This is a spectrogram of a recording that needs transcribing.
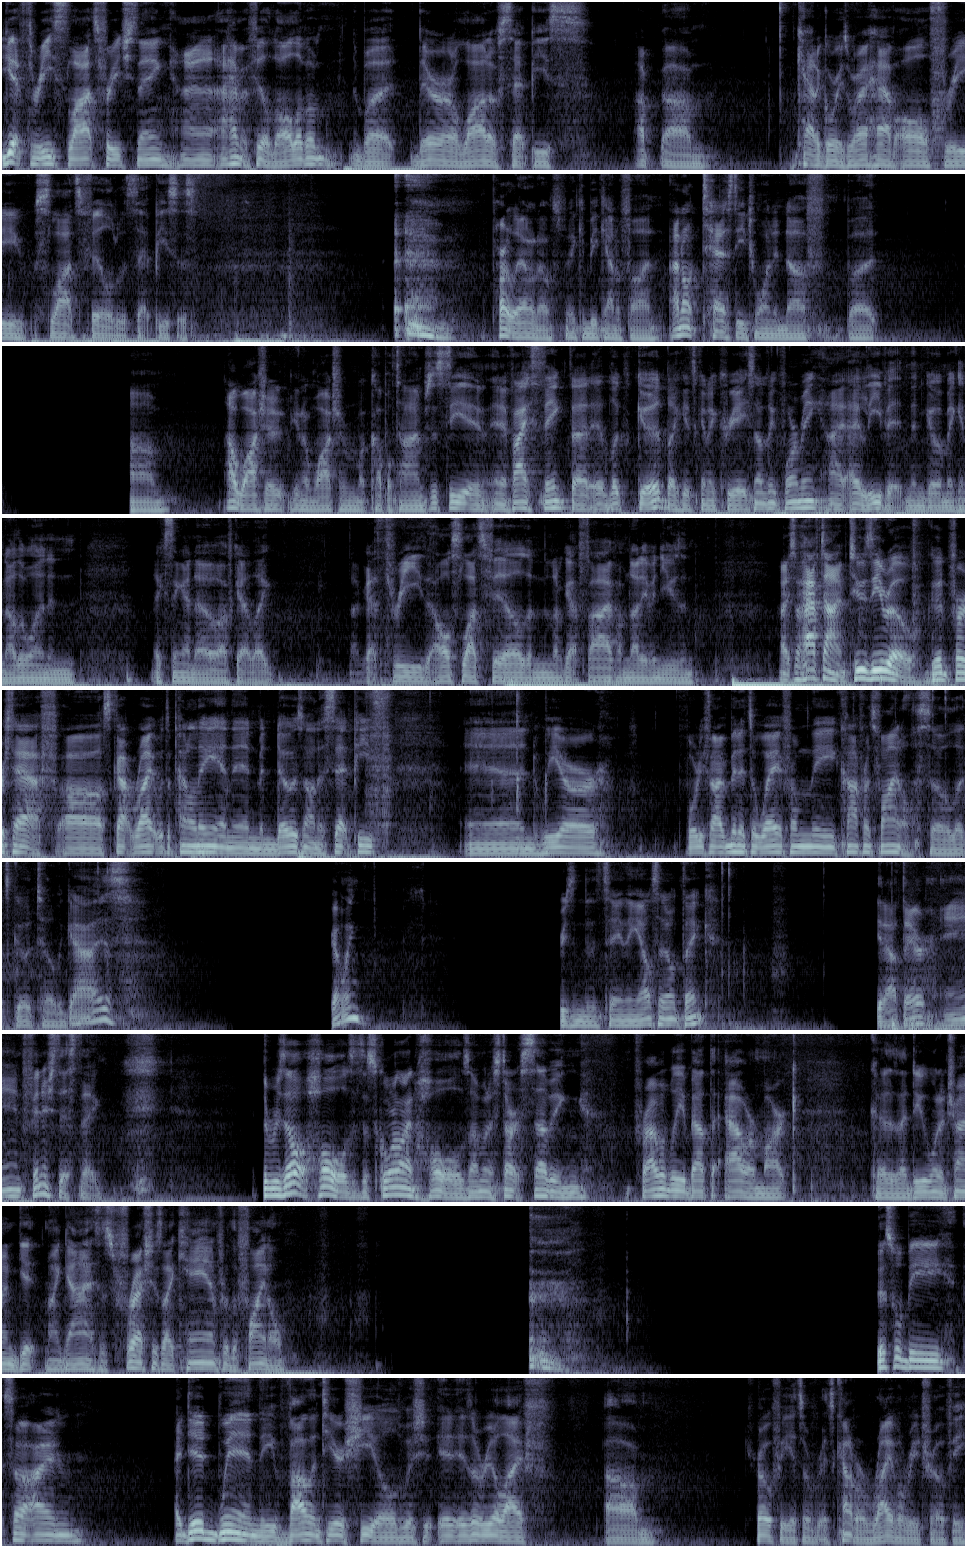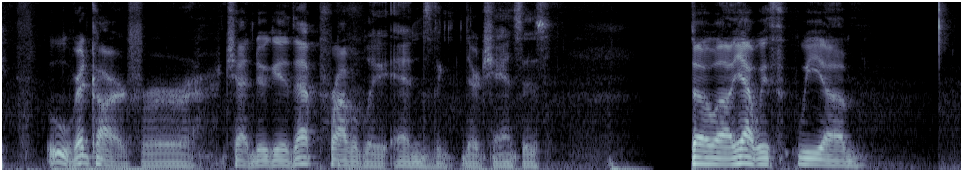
you get three slots for each thing. Uh, I haven't filled all of them, but there are a lot of set piece um, categories where I have all three slots filled with set pieces. Partly, I don't know. It can be kind of fun. I don't test each one enough, but um, I'll watch it. You know, watch them a couple times to see. And, and if I think that it looks good, like it's going to create something for me, I, I leave it and then go make another one and Next thing I know, I've got like I've got three all slots filled, and then I've got five I'm not even using. All right, so halftime 2-0. Good first half. Uh, Scott Wright with the penalty, and then Mendoza on a set piece, and we are 45 minutes away from the conference final. So let's go tell the guys. Going. Reason to say anything else? I don't think. Get out there and finish this thing the result holds, if the scoreline holds, I'm going to start subbing probably about the hour mark because I do want to try and get my guys as fresh as I can for the final. this will be so I'm I did win the volunteer shield, which it is a real life um, trophy. It's a it's kind of a rivalry trophy. Ooh, red card for Chattanooga, that probably ends the, their chances. So uh, yeah, we we um,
